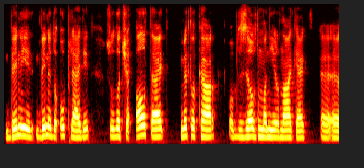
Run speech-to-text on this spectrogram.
binnen, binnen de opleiding, zodat je altijd met elkaar op dezelfde manier nakijkt, uh,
